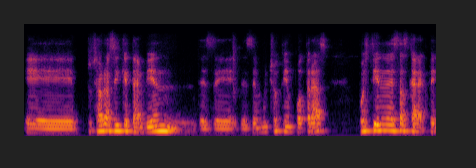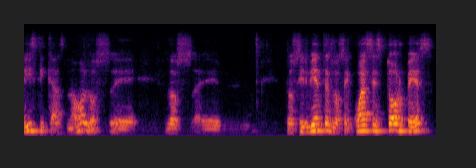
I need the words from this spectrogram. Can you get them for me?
eh, pues ahora sí que también desde, desde mucho tiempo atrás, pues tienen estas características, ¿no? Los, eh, los, eh, los sirvientes, los secuaces torpes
